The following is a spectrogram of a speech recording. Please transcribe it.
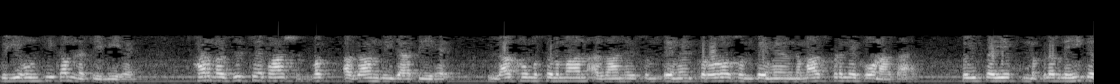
تو یہ ان کی کم نصیبی ہے ہر مسجد سے پانچ وقت اذان دی جاتی ہے لاکھوں مسلمان اذانیں سنتے ہیں کروڑوں سنتے ہیں نماز پڑھنے کون آتا ہے تو اس کا یہ مطلب نہیں کہ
